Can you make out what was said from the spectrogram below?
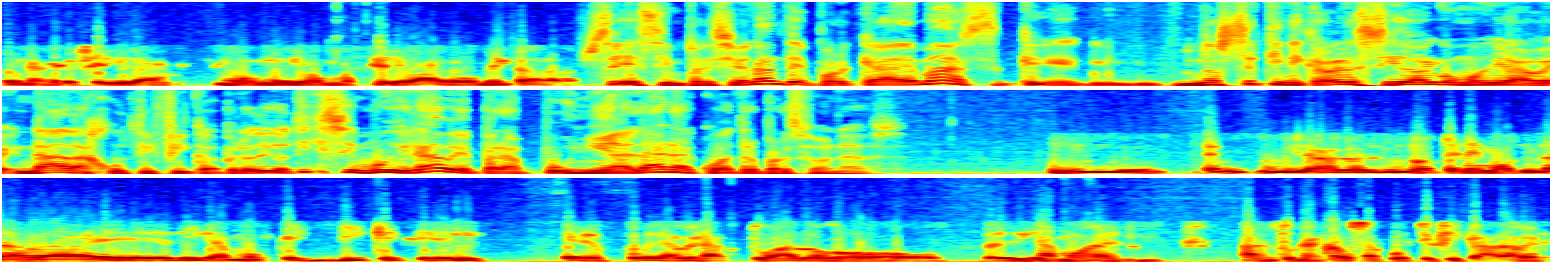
una agresividad muy, muy elevada, aumentada. Sí, es impresionante porque además, que no sé, tiene que haber sido algo muy grave, nada justifica, pero digo, tiene que ser muy grave para apuñalar a cuatro personas. Mm, mira, no tenemos nada, eh, digamos, que indique que él eh, puede haber actuado, digamos, ante una causa justificada. A ver,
